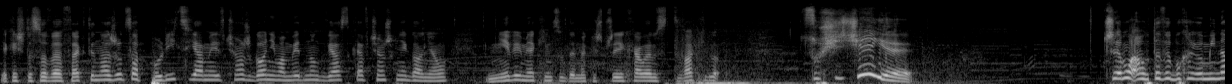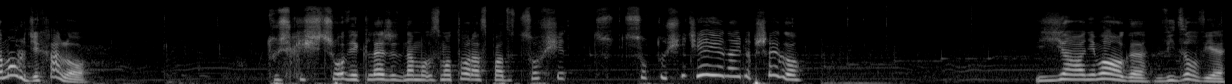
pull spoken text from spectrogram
jakieś losowe efekty narzuca? Policja mnie wciąż goni, mam jedną gwiazdkę, a wciąż mnie gonią. Nie wiem jakim cudem, jak już przejechałem z 2 kilo... Co się dzieje? Czemu auta wybuchają mi na mordzie? Halo? Tu jakiś człowiek leży na mo z motora spadł. Co się... Co, tu się dzieje najlepszego? Ja nie mogę, widzowie.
